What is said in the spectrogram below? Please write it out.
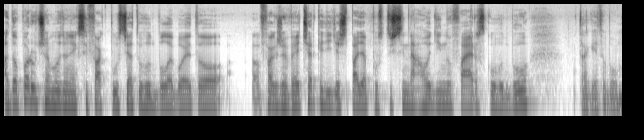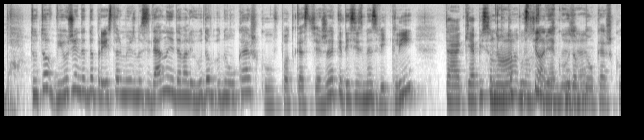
A doporučujem ľuďom, nech si fakt pustia tú hudbu, lebo je to fakt, že večer, keď ideš spať a pustíš si na hodinu fajerskú hudbu, tak je to bomba. Tuto využijem tento priestor, my už sme si dávno nedávali hudobnú ukážku v podcaste, že? Kedy si sme zvykli, tak ja by som no, tuto pustila nejakú sme, hudobnú že? ukážku.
